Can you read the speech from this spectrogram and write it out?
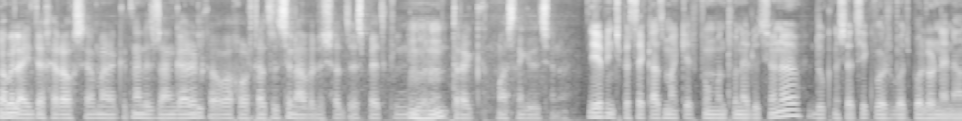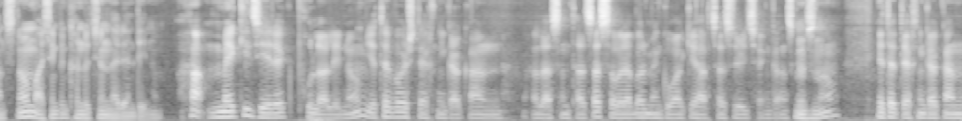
կամ էլ այնտեղ հեռախոսի համար գտնել զանգարել կարող է խորհրդածություն ավելի շատ ձեզ պետք լինի որ ընտրեք մասնագիտությունը եւ ինչպես է կազմակերպվում ընդունելությունը դուք նշեցիք որ ոչ բոլորն են անցնում այսինքն քննություններ են լինում հա 1-ից 3 փուլ է լինում եթե ոչ տեխնիկական դասընթաց է սովորաբար մենք ուղղակի հարցազրույց ենք անցկացնում եթե տեխնիկական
